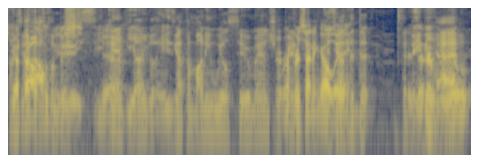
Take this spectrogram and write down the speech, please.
You He's got the alpha, boost. He yeah. can't be ugly. He's got the money wheels too, man. Stripping. Representing He's LA. got the, d- the Is that baby a hat, real?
